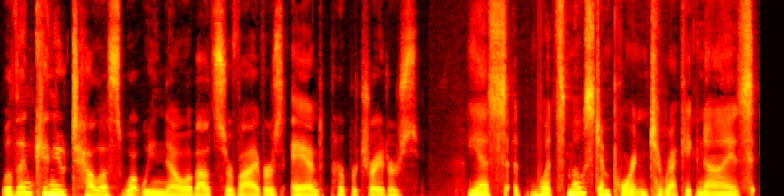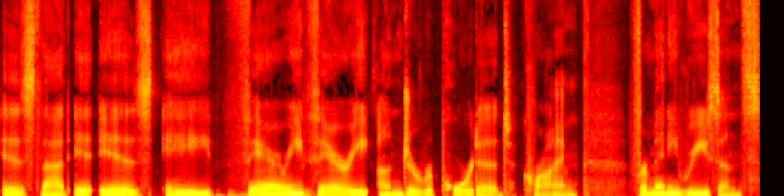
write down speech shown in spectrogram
Well, then, can you tell us what we know about survivors and perpetrators? Yes, what's most important to recognize is that it is a very, very underreported crime for many reasons.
